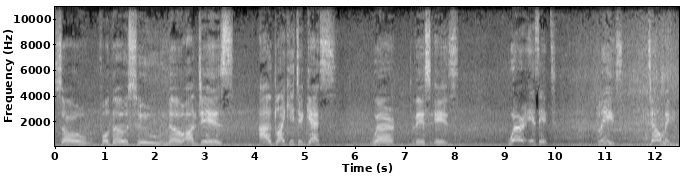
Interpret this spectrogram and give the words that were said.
So, for those who know Algiers, I'd like you to guess where this is. Where is it? Please tell me.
